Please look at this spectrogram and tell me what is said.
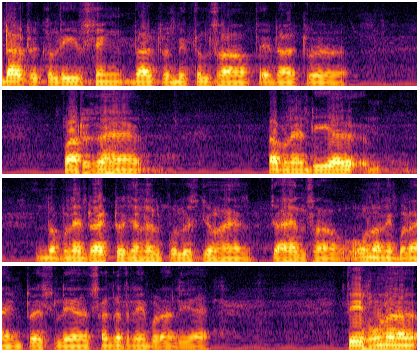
ਡਾਕਟਰ ਕੁਲਦੀਪ ਸਿੰਘ, ਡਾਕਟਰ ਮਿੱਤਲ ਸਾਹਿਬ ਤੇ ਡਾਕਟਰ ਪਾਠਕ ਹੈ। ਆਪਣੇ ਡੀ ਆਪਣੇ ਡਾਇਰੈਕਟਰ ਜਨਰਲ ਪੁਲਿਸ ਜੋ ਹੈ, ਚਾਹਲ ਸਾਹਿਬ, ਉਹਨਾਂ ਨੇ ਬੜਾ ਇੰਟਰਸਟ ਲਿਆ, ਸੰਗਤ ਨੇ ਬੜਾ ਲਿਆ। ਤੇ ਹੁਣ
